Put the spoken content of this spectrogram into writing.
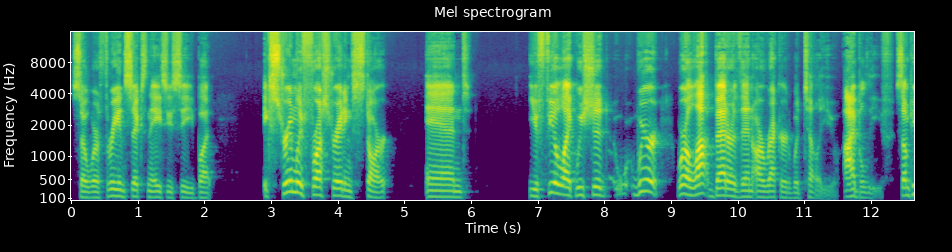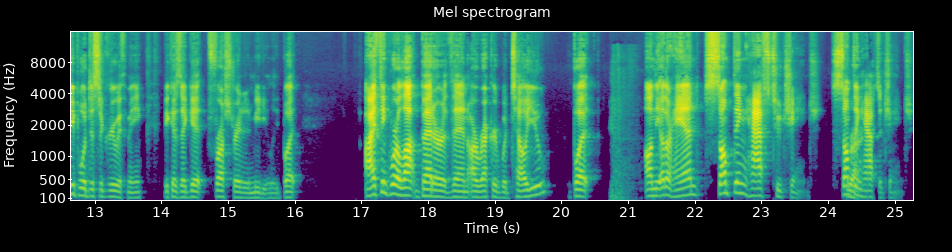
So we're 3 and 6 in the ACC, but extremely frustrating start. And you feel like we should we're we're a lot better than our record would tell you, I believe. Some people would disagree with me because they get frustrated immediately, but I think we're a lot better than our record would tell you. But on the other hand, something has to change. Something right. has to change.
